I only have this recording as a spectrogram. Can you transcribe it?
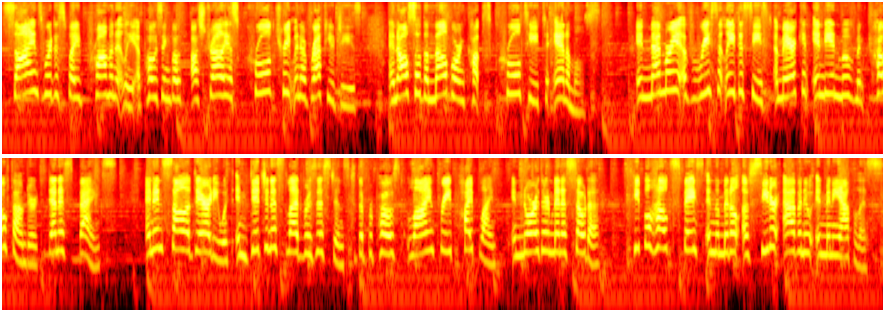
Signs were displayed prominently opposing both Australia's cruel treatment of refugees and also the Melbourne Cup's cruelty to animals. In memory of recently deceased American Indian Movement co founder Dennis Banks, and in solidarity with indigenous led resistance to the proposed Line 3 pipeline in northern Minnesota, people held space in the middle of Cedar Avenue in Minneapolis.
